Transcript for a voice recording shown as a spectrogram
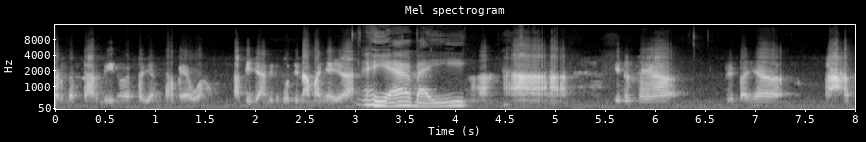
terbesar di Indonesia yang termewah. Tapi jangan disebutin namanya ya. Eh, ya baik. Ah, itu saya ceritanya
